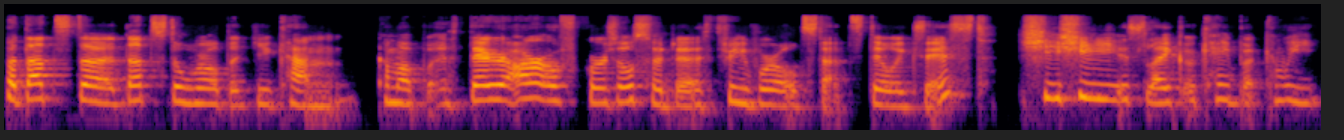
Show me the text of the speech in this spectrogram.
But that's the that's the world that you can come up with. There are of course also the three worlds that still exist. She she is like, okay, but can we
